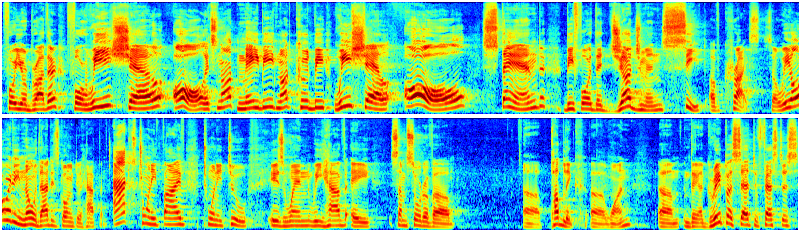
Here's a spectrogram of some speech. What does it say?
for your brother? For we shall all, it's not maybe, not could be, we shall all stand before the judgment seat of Christ. So we already know that is going to happen. Acts 25 22 is when we have a, some sort of a, a public uh, one. Um, the Agrippa said to Festus,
